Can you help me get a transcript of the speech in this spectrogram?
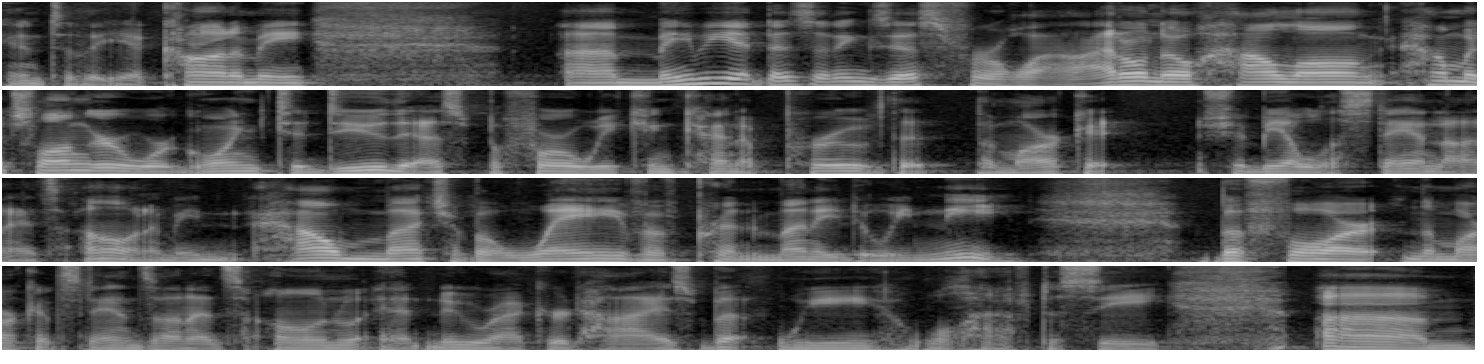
into the economy. Um, maybe it doesn't exist for a while. I don't know how long, how much longer we're going to do this before we can kind of prove that the market should be able to stand on its own. I mean, how much of a wave of print money do we need before the market stands on its own at new record highs? But we will have to see. Um,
